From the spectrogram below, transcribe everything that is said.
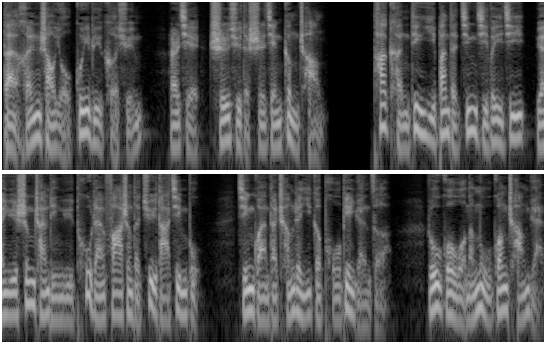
但很少有规律可循，而且持续的时间更长。他肯定一般的经济危机源于生产领域突然发生的巨大进步，尽管他承认一个普遍原则：如果我们目光长远。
